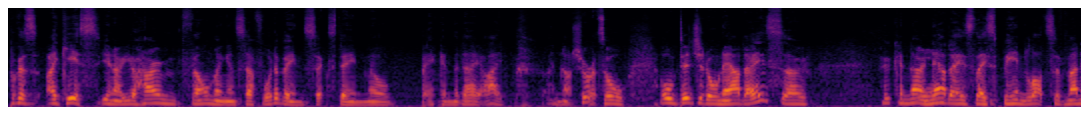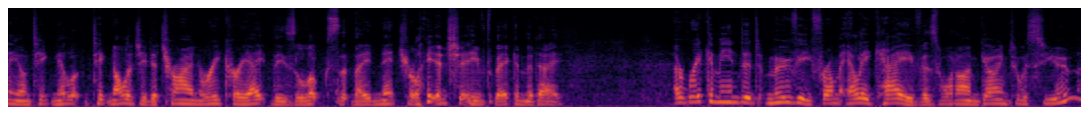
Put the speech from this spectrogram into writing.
Because I guess, you know, your home filming and stuff would have been 16 mil back in the day. I, I'm not sure. It's all, all digital nowadays, so who can know? Yeah. Nowadays they spend lots of money on technol technology to try and recreate these looks that they naturally achieved back in the day. A recommended movie from Ellie Cave is what I'm going to assume.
